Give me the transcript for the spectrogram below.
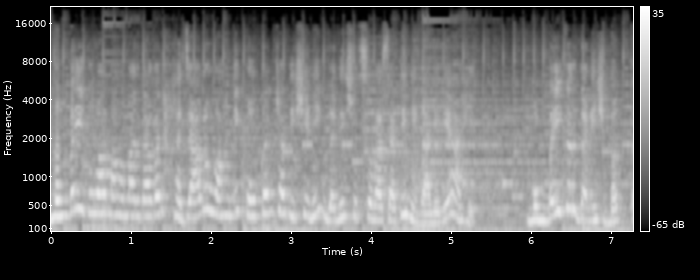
मुंबई गोवा महामार्गावर हजारो वाहने कोकणच्या दिशेने गणेश उत्सवासाठी निघालेली आहेत. मुंबईकर गणेश भक्त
